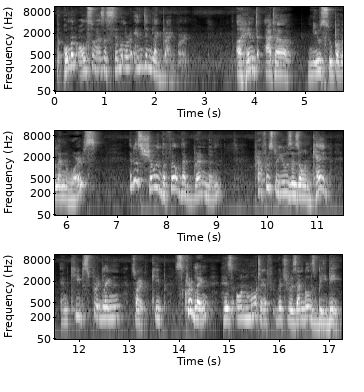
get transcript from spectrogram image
The Omen also has a similar ending like Brightburn. A hint at a new supervillain verse. It is shown in the film that Brendan prefers to use his own cape and keep scribbling, sorry, keep scribbling his own motif which resembles BB,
